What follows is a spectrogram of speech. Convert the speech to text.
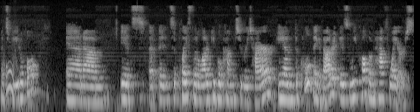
It's beautiful, and um, it's a, it's a place that a lot of people come to retire. And the cool thing about it is we call them halfwayers.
